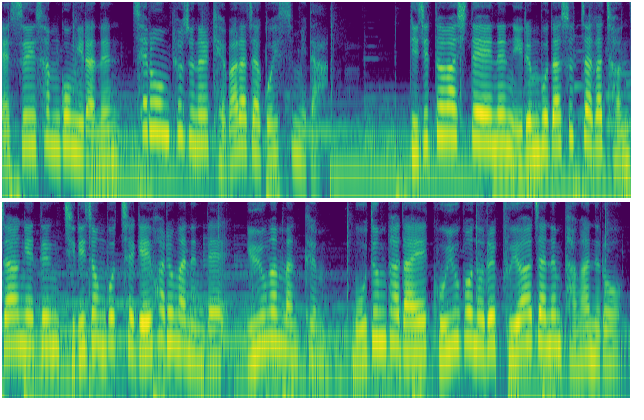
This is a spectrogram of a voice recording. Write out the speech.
SE30이라는 새로운 표준을 개발하자고 했습니다. 디지털화 시대에는 이름보다 숫자가 전자항해 등 지리정보 체계에 활용하는데 유용한 만큼 모든 바다에 고유 번호를 부여하자는 방안으로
